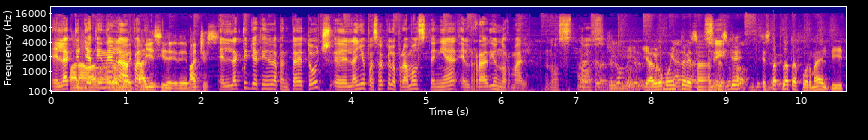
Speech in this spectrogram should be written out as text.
El Active para ya tiene la de calles y de, de baches. El Active ya tiene la pantalla de touch. El año pasado que lo probamos tenía el radio normal. Nos, nos- Y, y algo muy interesante Sí. es que esta plataforma del Beat,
